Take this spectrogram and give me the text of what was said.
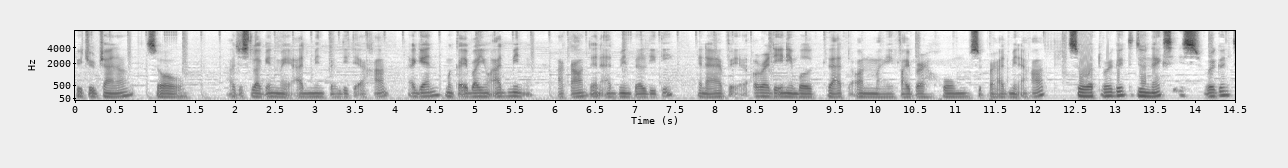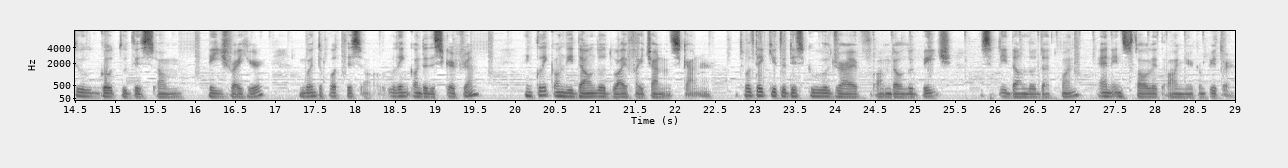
YouTube channel. So I'll just log in my admin PLDT account. Again magkaiba yung admin account and admin PLDT and I have already enabled that on my Fiberhome super admin account. So what we're going to do next is we're going to go to this um page right here. I'm going to put this link on the description and click on the download wi-fi channel scanner. It will take you to this google drive um, download page. Simply download that one and install it on your computer.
